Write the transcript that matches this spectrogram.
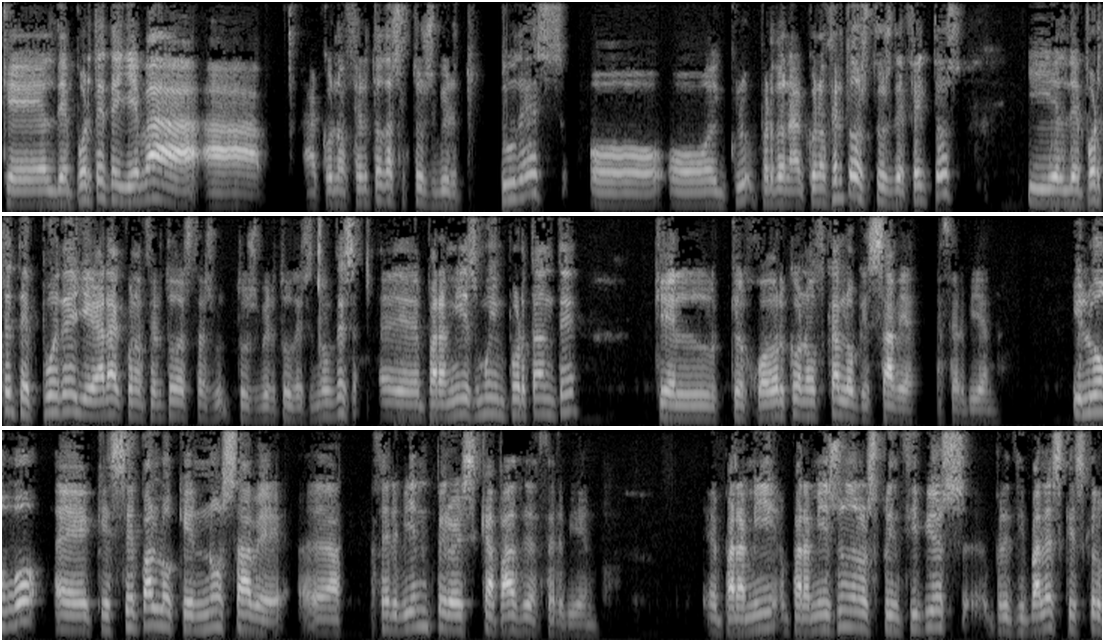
el deporte te lleva a, a conocer todas tus virtudes o, o perdón, a conocer todos tus defectos y el deporte te puede llegar a conocer todas tus virtudes. Entonces, eh, para mí es muy importante que el, que el, jugador conozca lo que sabe hacer bien y luego eh, que sepa lo que no sabe eh, hacer bien, pero es capaz de hacer bien. para, mí, para mí es uno de los principios principales que es que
